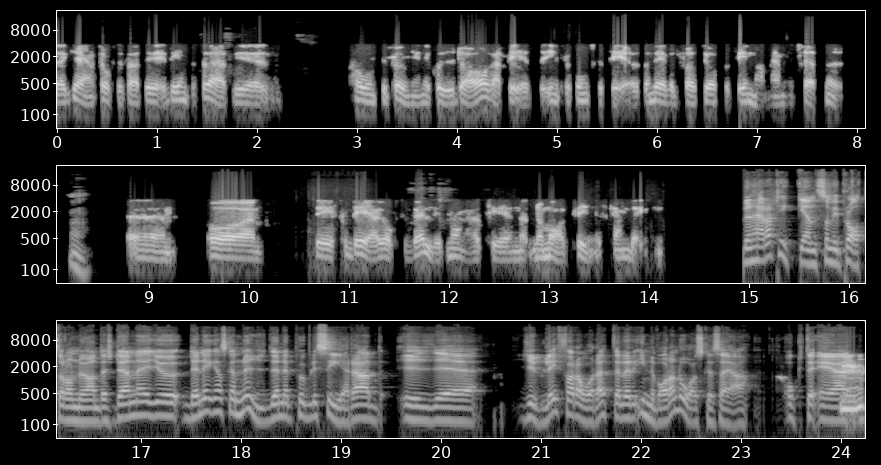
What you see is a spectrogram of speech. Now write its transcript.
eh, gräns också för att det, det är inte så att vi eh, har ont i pungen i sju dagar, att det är ett inklusionskriterium, utan det är väl 48 timmar om jag minns rätt nu. Mm. Eh, och det exkluderar ju också väldigt många till en normal klinisk handläggning. Den här artikeln som vi pratar om nu, Anders, den är ju den är ganska ny. Den är publicerad i eh, juli förra året, eller innevarande år ska jag säga. Och det är Mm.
